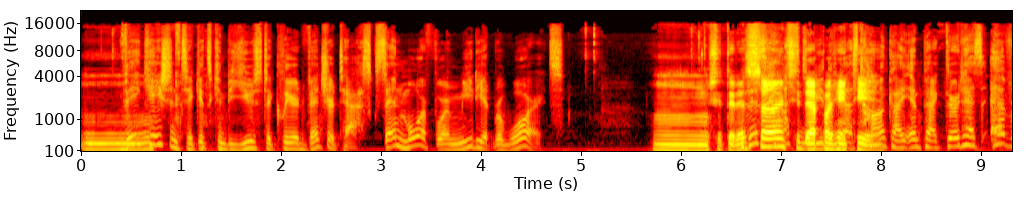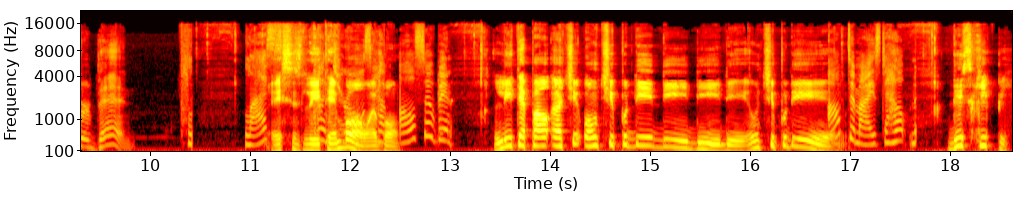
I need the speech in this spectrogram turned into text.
Hum, Vacation tickets can be used to clear adventure tasks and more for immediate rewards. hum, isso é interessante. Se der pra gente. Honkai Impact Third has ever been. Esses Lit é bom, é bom. Lit é, um tipo de, de, de, de, um tipo de de skip.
